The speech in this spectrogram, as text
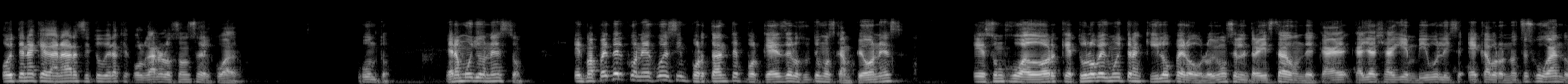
Hoy tenía que ganar si tuviera que colgar a los 11 del cuadro. Punto. Era muy honesto. El papel del conejo es importante porque es de los últimos campeones. Es un jugador que tú lo ves muy tranquilo, pero lo vimos en la entrevista donde ca- calla Shaggy en vivo y le dice, eh, cabrón, no estés jugando.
